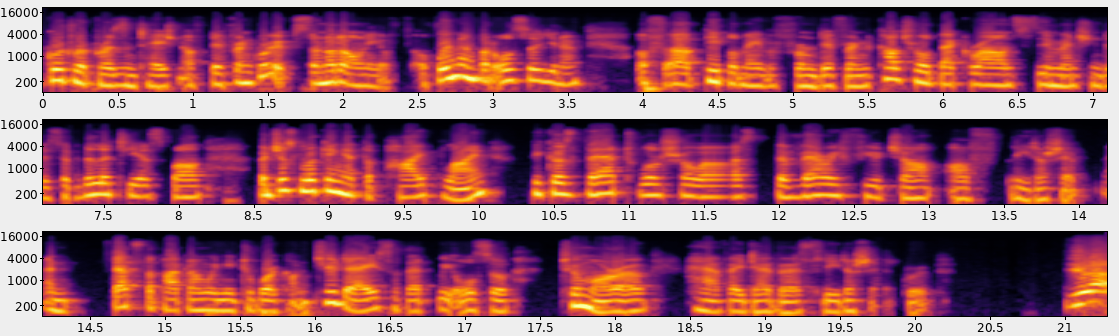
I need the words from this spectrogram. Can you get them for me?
good representation of different groups. So not only of, of women but also you know of uh, people maybe from different cultural backgrounds you mentioned disability as well. But just looking at the pipeline because that will show us the very future of leadership. And that's the pipeline we need to work on today so that we also tomorrow have a diverse leadership group. Yeah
